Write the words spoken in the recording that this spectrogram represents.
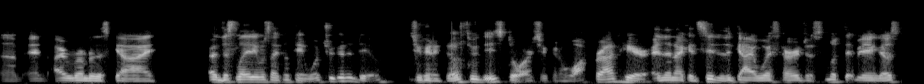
Um, and I remember this guy or this lady was like, okay, what you're going to do is you're going to go through these doors. You're going to walk around here. And then I could see that the guy with her just looked at me and goes,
